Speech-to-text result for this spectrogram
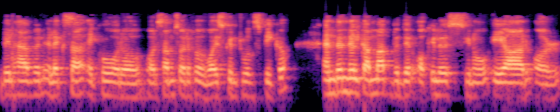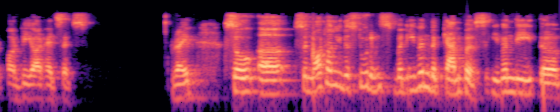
They'll have an Alexa Echo or a, or some sort of a voice control speaker, and then they'll come up with their Oculus, you know, AR or or VR headsets right? So uh, so not only the students but even the campus even the, the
